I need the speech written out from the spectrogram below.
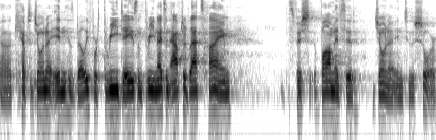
uh, kept Jonah in his belly for three days and three nights. And after that time, this fish vomited Jonah into the shore.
